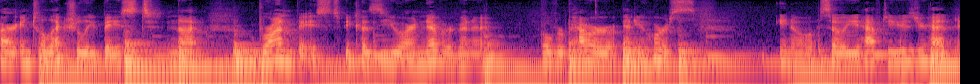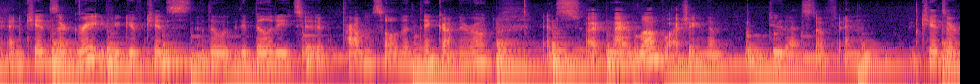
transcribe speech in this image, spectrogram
are intellectually based, not brawn based, because you are never gonna overpower any horse you know? So you have to use your head and kids are great. If you give kids the, the ability to problem solve and think on their own it's I, I love watching them do that stuff and kids are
